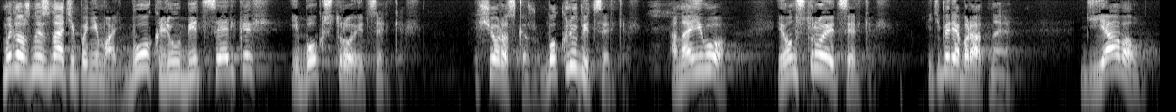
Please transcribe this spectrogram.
Мы должны знать и понимать, Бог любит церковь, и Бог строит церковь. Еще раз скажу, Бог любит церковь, она его, и Он строит церковь. И теперь обратное. Дьявол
